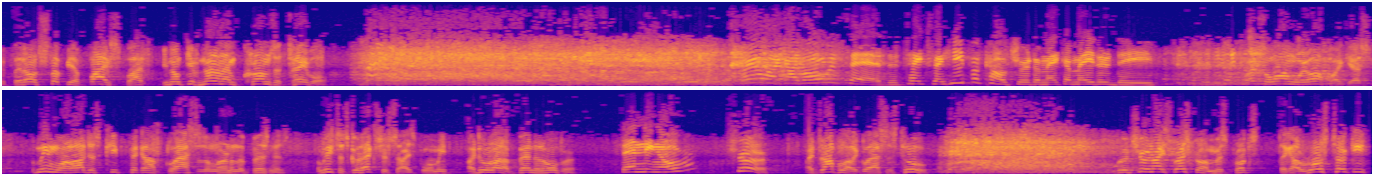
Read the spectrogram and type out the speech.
If they don't slip you a five spot, you don't give none of them crumbs a table. Well, like I've always said, it takes a heap of culture to make a mater D. That's a long way off, I guess. But meanwhile, I'll just keep picking up glasses and learning the business. At least it's good exercise for me. I do a lot of bending over. Bending over? Sure. I drop a lot of glasses, too. But it's sure a nice restaurant, Miss Brooks. They got roast turkey,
